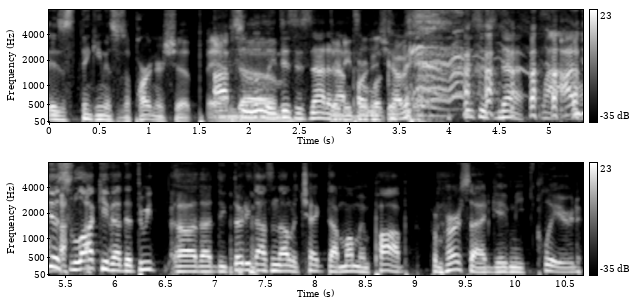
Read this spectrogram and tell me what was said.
is thinking this is a partnership. and, Absolutely, um, this is not an needs a partnership. this is not. I'm just lucky that the three uh, that the thirty thousand dollar check that mom and pop from her side gave me cleared.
